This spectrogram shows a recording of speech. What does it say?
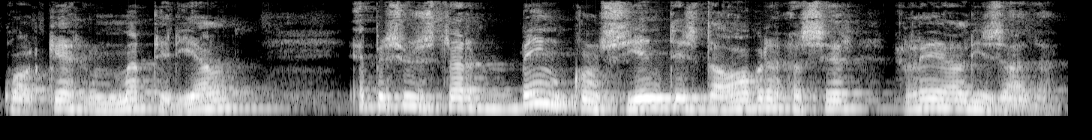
qualquer material, é preciso estar bem conscientes da obra a ser realizada.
